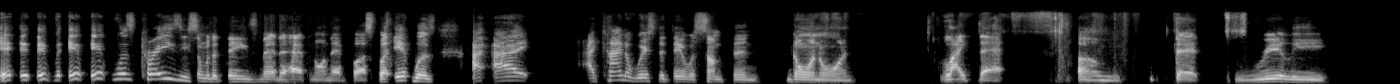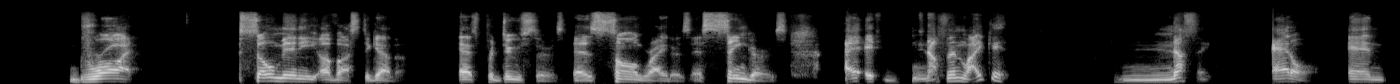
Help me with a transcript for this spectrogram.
It, it, it, it, it was crazy some of the things man that happened on that bus but it was i i, I kind of wish that there was something going on like that um that really brought so many of us together as producers, as songwriters, as singers. I, it, nothing like it. Nothing at all. And,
